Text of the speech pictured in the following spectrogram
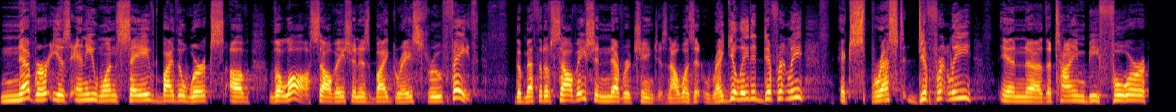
never is anyone saved by the works of the law. Salvation is by grace through faith. The method of salvation never changes. Now, was it regulated differently? Expressed differently in uh, the time before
